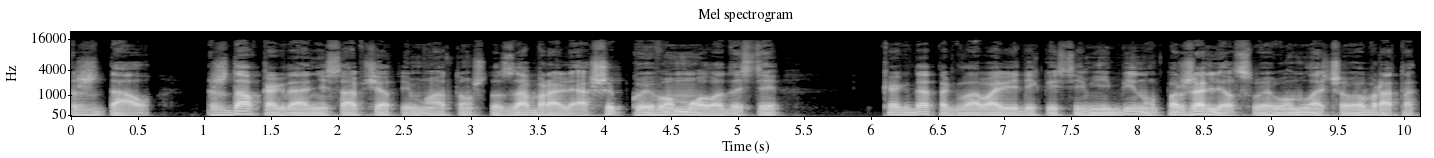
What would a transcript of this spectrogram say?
ждал. Ждал, когда они сообщат ему о том, что забрали ошибку его молодости. Когда-то глава великой семьи Бину пожалел своего младшего брата.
